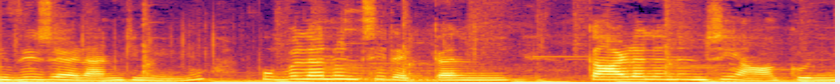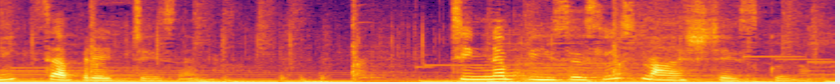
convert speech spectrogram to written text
ఈజీ చేయడానికి నేను పువ్వుల నుంచి రెక్కల్ని కాడల నుంచి ఆకుల్ని సపరేట్ చేశాను. చిన్న పీసెస్లో స్మాష్ చేసుకున్నాను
